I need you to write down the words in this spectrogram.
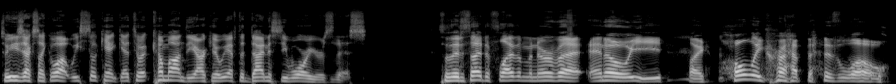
So Yzak's like, what? We still can't get to it? Come on, Diarchio. We have to Dynasty Warriors this. So they decide to fly the Minerva at NOE. Like, holy crap, that is low.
